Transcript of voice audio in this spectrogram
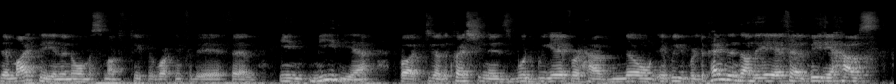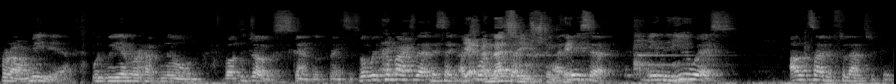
there might be an enormous amount of people working for the AFL in media, but you know the question is, would we ever have known if we were dependent on the AFL media house for our media? Would we ever have known about the drugs scandal, for instance? But we'll come back to that in a second. Yeah, and that's the say, interesting uh, thing. Lisa, in the US, outside of philanthropy,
